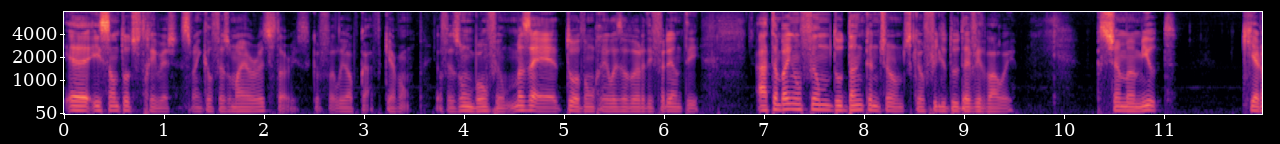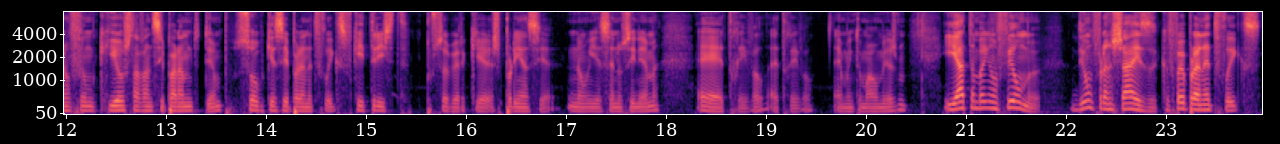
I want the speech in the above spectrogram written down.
eh, e são todos terríveis. Se bem que ele fez o My Red Stories, que eu falei ao bocado, que é bom. Ele fez um bom filme. Mas é todo um realizador diferente. E há também um filme do Duncan Jones, que é o filho do David Bowie, que se chama Mute. Que era um filme que eu estava a antecipar há muito tempo. Soube que ia ser para a Netflix. Fiquei triste por saber que a experiência não ia ser no cinema. É terrível, é terrível. É muito mau mesmo. E há também um filme de um franchise que foi para a Netflix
